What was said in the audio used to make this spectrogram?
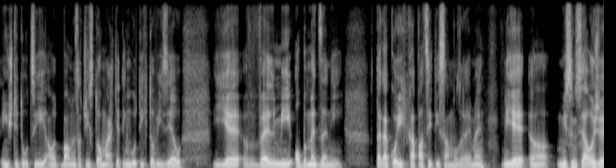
inštitúcií, ale bavíme sa čisto o marketingu týchto víziev, je veľmi obmedzený tak ako ich kapacity samozrejme. Je, myslím si ale, že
